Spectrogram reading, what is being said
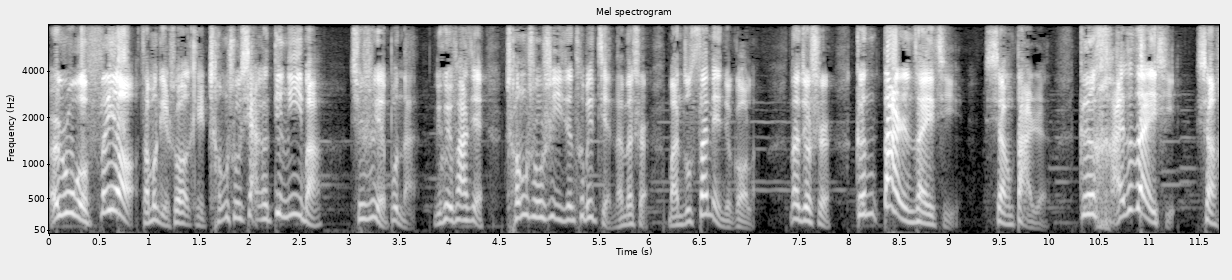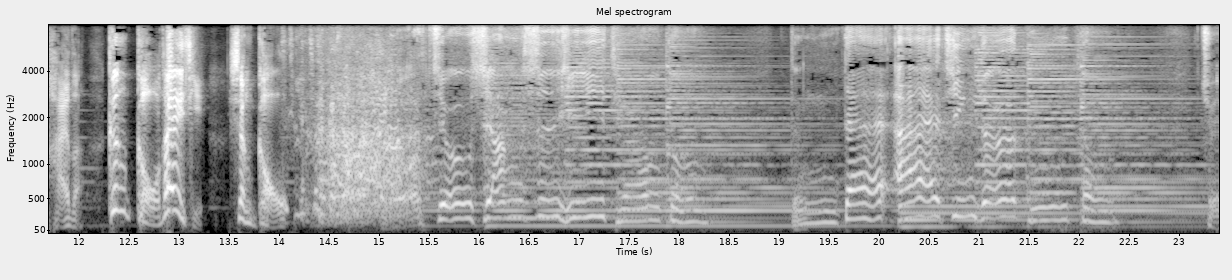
而如果非要咱们给说给成熟下个定义吧，其实也不难。你会发现，成熟是一件特别简单的事儿，满足三点就够了。那就是跟大人在一起像大人，跟孩子在一起像孩子，跟狗在一起像狗。我就像是一条狗，等待爱情的骨头，垂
